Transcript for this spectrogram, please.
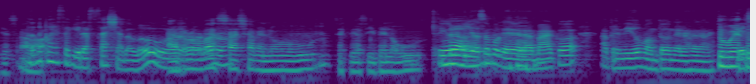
Que es, ¿Dónde ah, puedes seguir a Sasha Velour? Arroba Sasha Velour. Se escribe así, Velour. Estoy No. orgulloso porque de verdad Marco ha aprendido un montón de las drag. Tuve- De hecho,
